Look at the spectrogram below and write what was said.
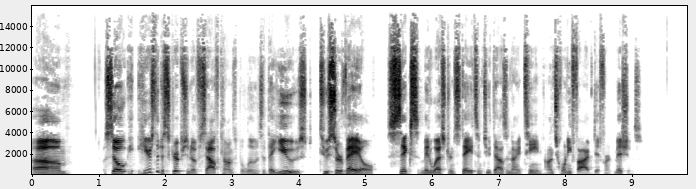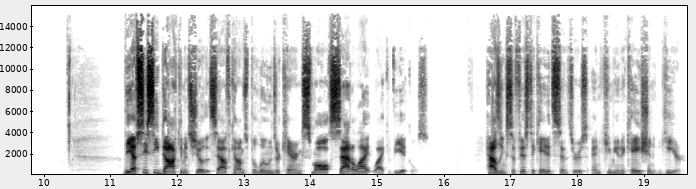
Um, so here's the description of Southcom's balloons that they used to surveil six Midwestern states in 2019 on 25 different missions. The FCC documents show that Southcom's balloons are carrying small satellite like vehicles, housing sophisticated sensors and communication gear.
